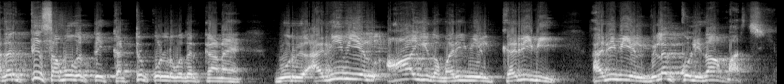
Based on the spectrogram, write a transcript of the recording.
அதற்கு சமூகத்தை கற்றுக்கொள்வதற்கான ஒரு அறிவியல் ஆயுதம் அறிவியல் கருவி அறிவியல் விலக்கொலி தான் மார்க்சியம்.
